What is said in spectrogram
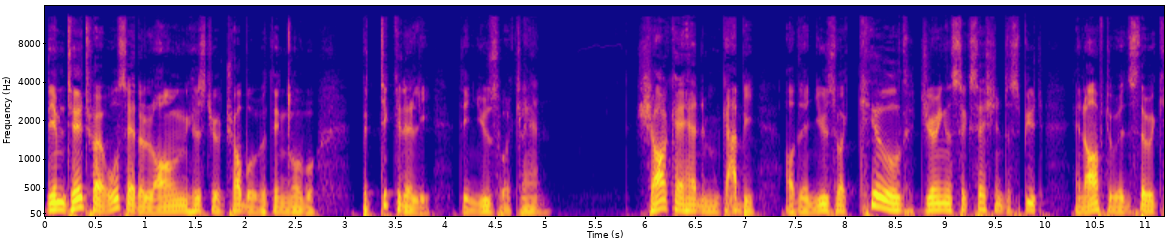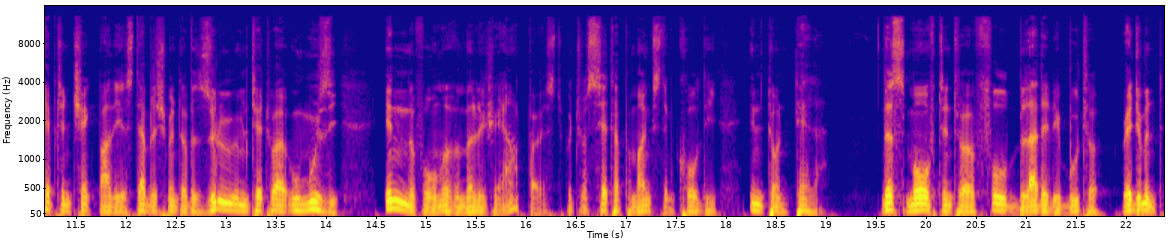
The Mtetwa also had a long history of trouble with the Ngobo, particularly the Nyuzwa clan. Shaka had Mgabi of the Nyuzwa killed during a succession dispute, and afterwards they were kept in check by the establishment of a Zulu Mtetwa Umuzi in the form of a military outpost, which was set up amongst them called the Intontela. This morphed into a full-blooded Ibuto regiment,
